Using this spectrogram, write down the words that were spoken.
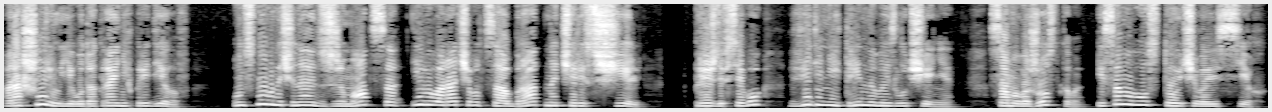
расширил его до крайних пределов, он снова начинает сжиматься и выворачиваться обратно через щель, прежде всего в виде нейтринного излучения, самого жесткого и самого устойчивого из всех.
